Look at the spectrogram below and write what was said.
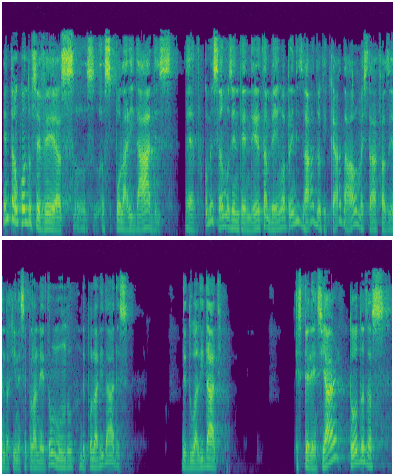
Então, quando você vê as, as, as polaridades, né, começamos a entender também o aprendizado que cada alma está fazendo aqui nesse planeta, um mundo de polaridades, de dualidade experienciar todas as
